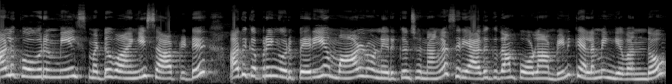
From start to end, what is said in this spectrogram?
ஆளுக்கு ஒவ்வொரு மீல்ஸ் மட்டும் வாங்கி சாப்பிட்டுட்டு அதுக்கப்புறம் இங்கே ஒரு பெரிய மால் ஒன்று இருக்குன்னு சொன்னாங்க. சரி அதுக்கு தான் போகலாம் அப்படின்னு கிளம்பி இங்கே வந்தோம்.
